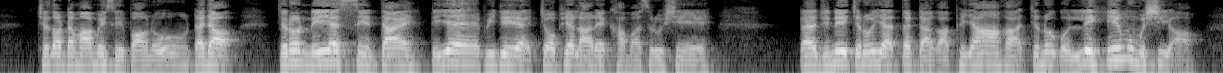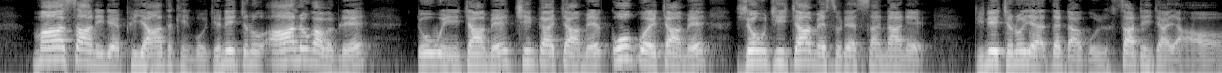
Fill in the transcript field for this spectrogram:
။ချစ်တော်ဓမ္မမိတ်ဆွေပေါင်းတို့ဒါကြောင့်ကျွန်တော်နေ့ရက်စဉ်တိုင်းတရက်ပြီးတရက်ကြော်ဖြတ်လာတဲ့ခါမှာဆိုလို့ရှိရင်ဒါဒီနေ့ကျွန်တော်ရအသက်တာကဖခင်ကကျွန်တော်ကိုလစ်ဟင်းမှုမရှိအောင်မှားဆနေတဲ့ဖခင်သခင်ကိုဒီနေ့ကျွန်တော်အားလုံးကပဲလေ တိုးဝင်ကြမယ်ချင်းကပ်ကြမယ်ကိုးကွယ်ကြမယ်ယုံကြည်ကြမယ်ဆိုတဲ့ဆန္ဒနဲ့ဒီနေ့ကျွန်တော်ရအသက်တာကိုစတင်ကြရအောင်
